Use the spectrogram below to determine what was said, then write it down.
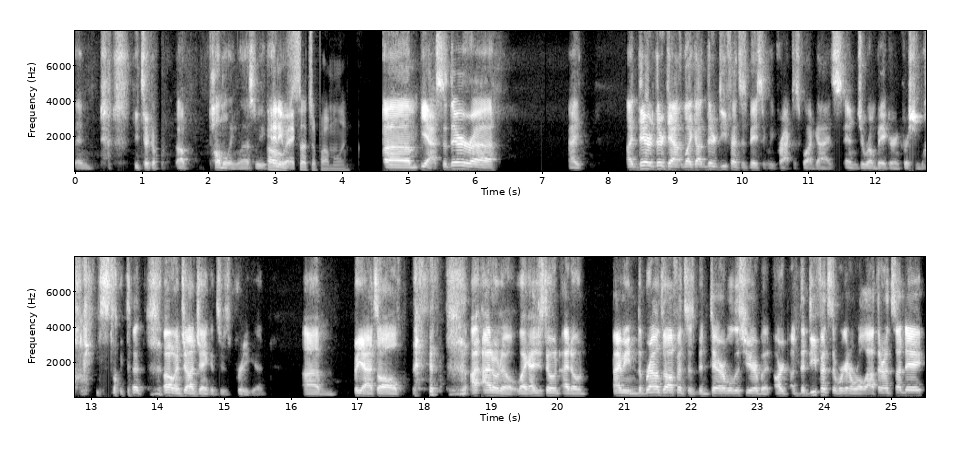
and he took a, a pummeling last week. Oh, anyway, such a pummeling. um, yeah, so they're, uh, I, I, they're they're down. Like uh, their defense is basically practice squad guys and Jerome Baker and Christian Wilkins like that. Oh, and John Jenkins, who's pretty good. Um, but yeah, it's all. I, I don't know. Like I just don't. I don't. I mean, the Browns' offense has been terrible this year, but our the defense that we're going to roll out there on Sunday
